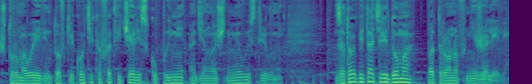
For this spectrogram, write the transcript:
Штурмовые винтовки котиков отвечали скупыми одиночными выстрелами. Зато обитатели дома патронов не жалели.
